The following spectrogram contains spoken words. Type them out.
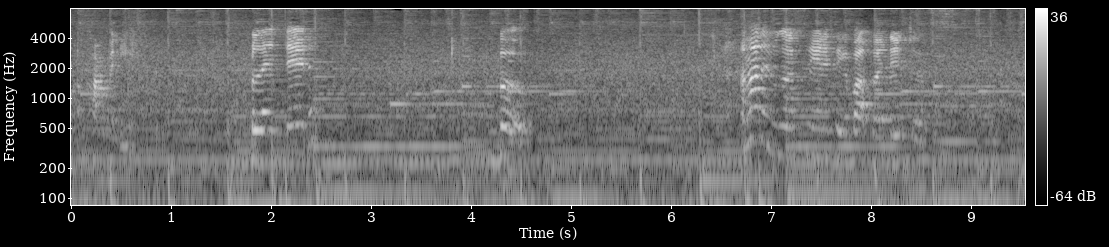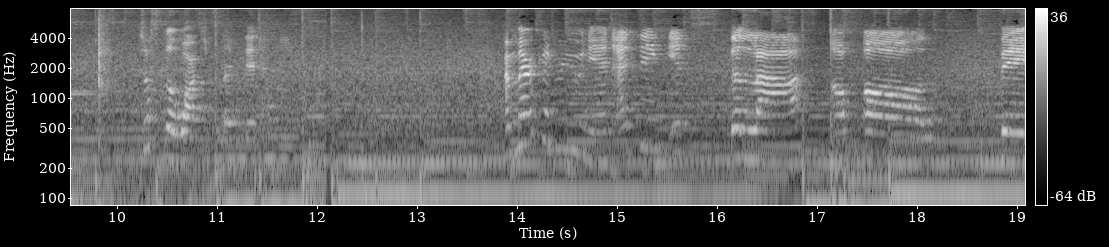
a comedy. Blended. Boo. I'm not even gonna say anything about Blended, just just go watch Blended, American Reunion, I think it's the last of all the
